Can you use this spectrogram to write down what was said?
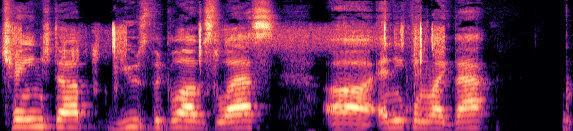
changed up, used the gloves less, uh, anything like that? No,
